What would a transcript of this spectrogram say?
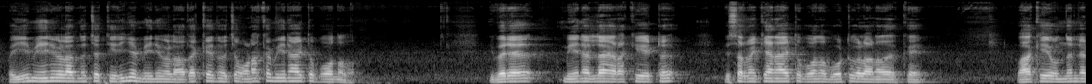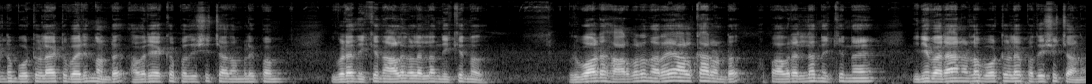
അപ്പോൾ ഈ മീനുകളെന്ന് വെച്ചാൽ തിരിഞ്ഞ മീനുകൾ അതൊക്കെ എന്ന് വെച്ചാൽ ഉണക്ക മീനായിട്ട് പോകുന്നത്. ഇവർ മീനെല്ലാം ഇറക്കിയിട്ട് വിശ്രമിക്കാനായിട്ട് പോകുന്ന ബോട്ടുകളാണ് അതൊക്കെ. ബാക്കി ഒന്നും രണ്ടും ബോട്ടുകളായിട്ട് വരുന്നുണ്ട്. അവരെയൊക്കെ പ്രതീക്ഷിച്ചാണ് നമ്മളിപ്പം ഇവിടെ നിൽക്കുന്ന ആളുകളെല്ലാം നിൽക്കുന്നത്. ഒരുപാട് ഹാർബർ നിറയെ ആൾക്കാരുണ്ട്. അപ്പോൾ അവരെല്ലാം നിൽക്കുന്ന ഇനി വരാനുള്ള ബോട്ടുകളെ പ്രതീക്ഷിച്ചാണ്.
